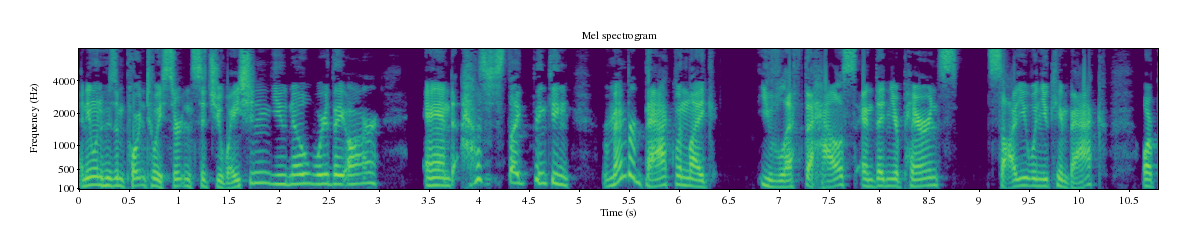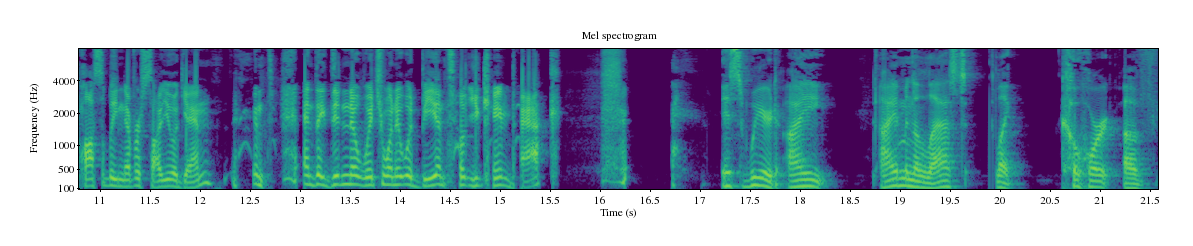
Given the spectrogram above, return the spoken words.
anyone who's important to a certain situation, you know where they are. And I was just like thinking, remember back when like you left the house and then your parents saw you when you came back? or possibly never saw you again? And, and they didn't know which one it would be until you came back? It's weird. I i am in the last like cohort of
